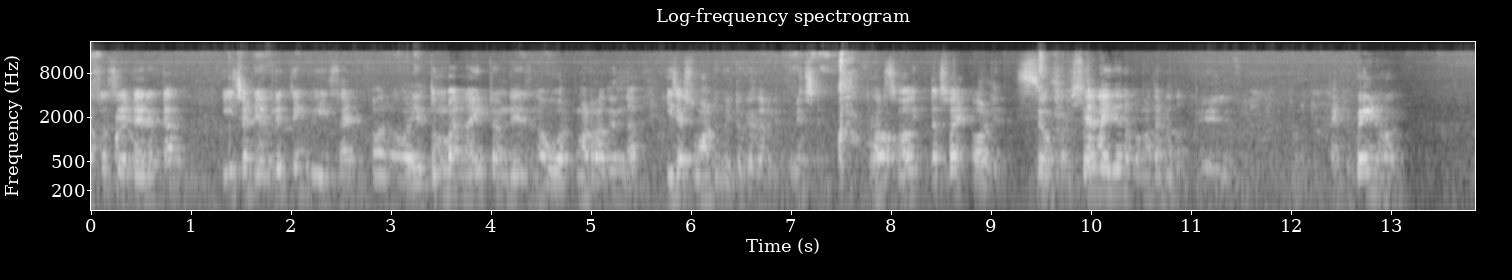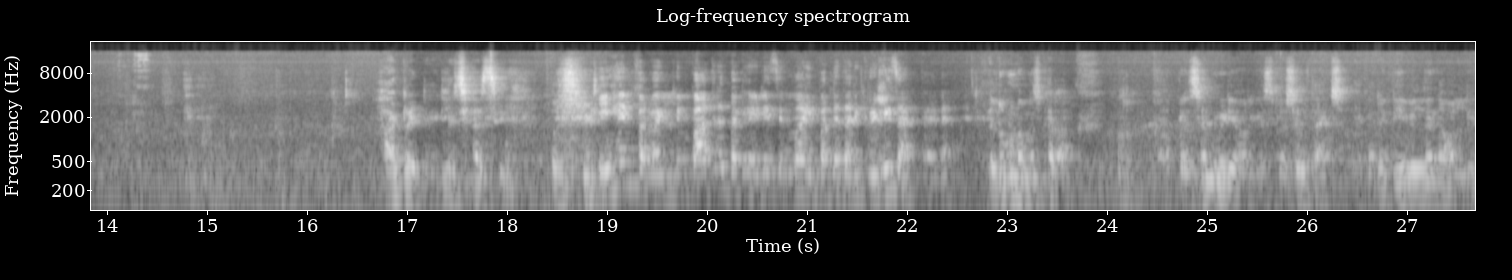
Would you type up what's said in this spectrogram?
associate director each and everything we set for ತುಂಬಾ ನೈಟ್ ಅಂಡ್ ಡೇಸ್ ನಾವು ವರ್ಕ್ ಮಾಡಿರೋದ್ರಿಂದ ಈ just want to be together with miss so that's why called it super ಚೆನ್ನಾಗಿದೇನಪ್ಪ ಮಾತಾಡೋದು? ಥ್ಯಾಂಕ್ ಯು ಪೇನ್ ಅವರು. ಹಾರ್ಟ್ ರೇಟ್ ಈಗಲೇ ಜಾಸ್ತಿ. ಏನ್ ಪರವಾಗಿಲ್ಲ ನಿಮ್ಮ ಪಾತ್ರದ ಬಗ್ಗೆ ಹೇಳಿ ಸಿನಿಮಾ ಇಪ್ಪತ್ತನೇ ತಾರೀಕು ರಿಲೀಸ್ ಆಗ್ತಾ ಇದೆ. ಎಲ್ರಿಗೂ ನಮಸ್ಕಾರ. ಪ್ರೆಸೆಂಟ್ ಮೀಡಿಯಾ ಅವರಿಗೆ ಸ್ಪೆಷಲ್ ಥ್ಯಾಂಕ್ಸ್ ಯಾಕಂದರೆ ನೀವಿಲ್ಲದೆ ನಾವು ಅಲ್ಲಿ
